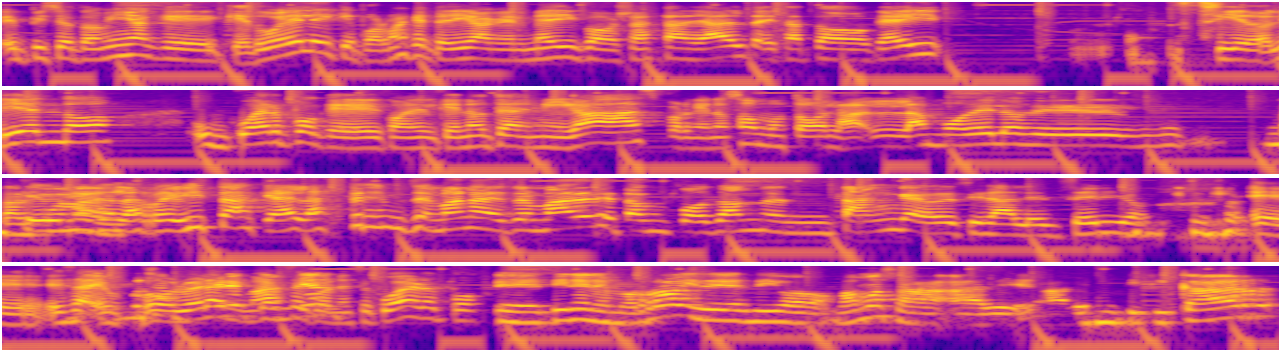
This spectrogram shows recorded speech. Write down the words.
episiotomía que, que, duele y que por más que te diga que el médico ya está de alta y está todo ok, sigue doliendo. Un cuerpo que, con el que no te amigas, porque no somos todas las modelos de que vemos en las revistas que a las tres semanas de ser madre están posando en tanga y decís, dale, ¿en serio? Eh, volver a animarse con ese cuerpo. Eh, tienen hemorroides, digo, vamos a, desmitificar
